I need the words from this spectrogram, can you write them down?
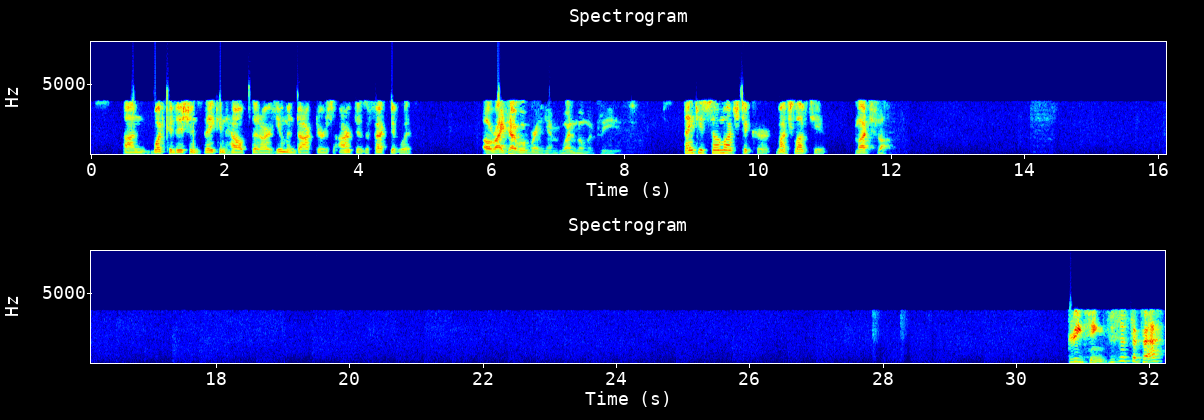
on what conditions they can help that our human doctors aren't as effective with. All right, I will bring him. One moment, please. Thank you so much, Tekkrr. Much love to you. Much love. Greetings. This is Tepeh.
